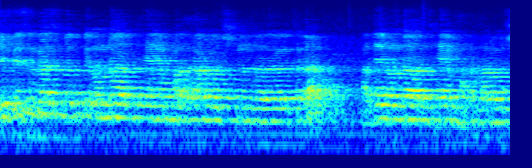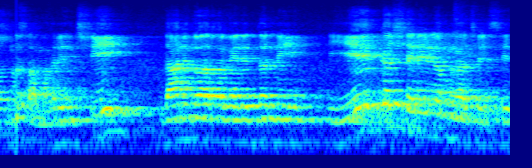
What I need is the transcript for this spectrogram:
ఎఫ్ఎస్ రాసిన పత్రిక రెండో అధ్యాయం పదహారు వచ్చిన చదవగలుగుతారా? అదే రెండో అధ్యాయం పదహారు వచ్చిన సంహరించి దాని ద్వారా వీరిద్దరిని ఏక శరీరంగా చేసి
